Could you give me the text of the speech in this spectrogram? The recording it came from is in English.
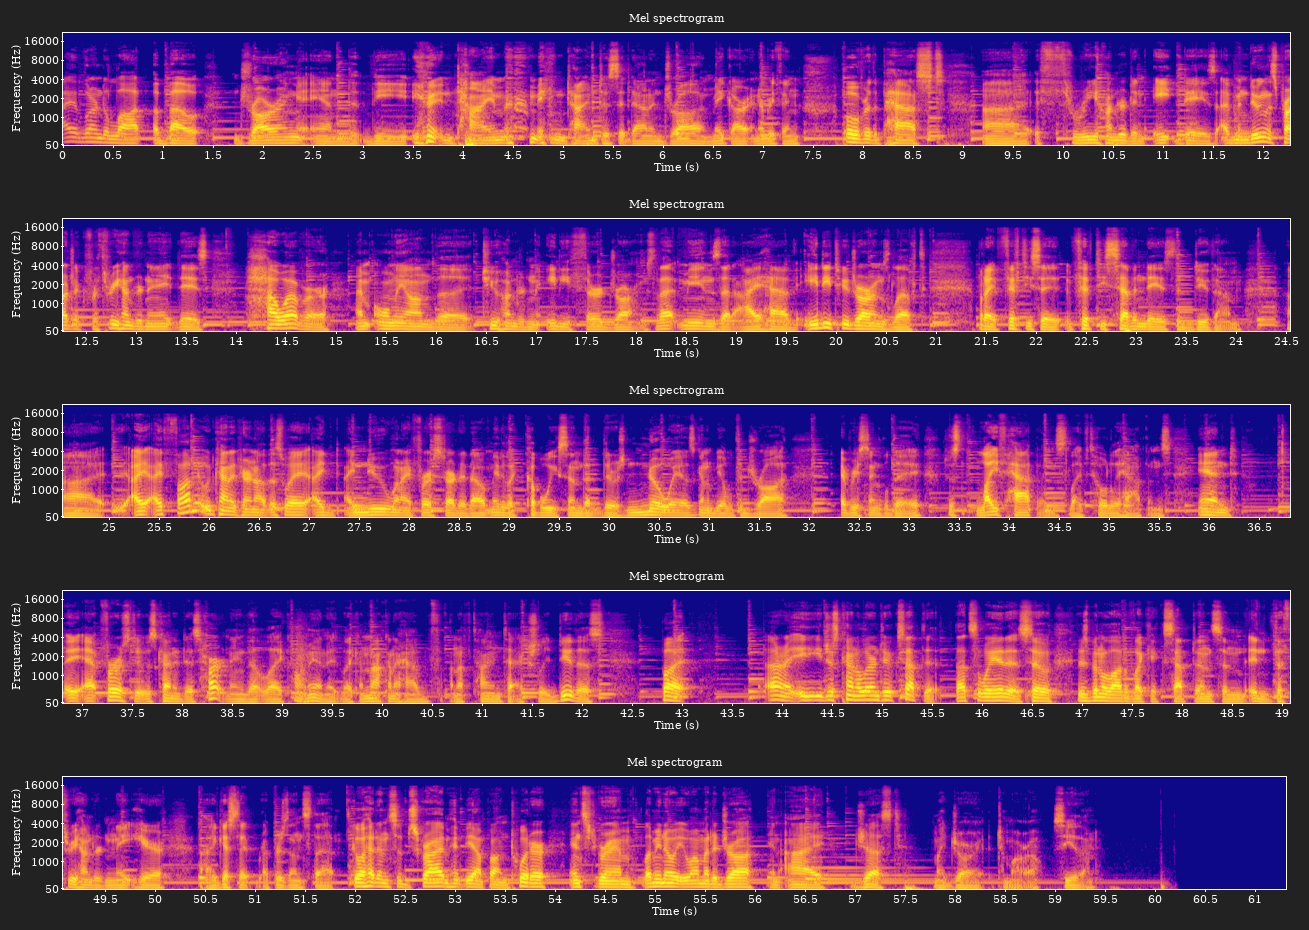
I have learned a lot about drawing and the in time, making time to sit down and draw and make art and everything over the past uh, 308 days. I've been doing this project for 308 days. However, I'm only on the 283rd drawing. So that means that I have 82 drawings left, but I have 50, 57 days to do them. Uh, I, I, thought it would kind of turn out this way. I, I knew when I first started out, maybe like a couple weeks in, that there was no way I was going to be able to draw every single day. Just life happens. Life totally happens. And at first, it was kind of disheartening that like, oh man, it, like I'm not going to have enough time to actually do this. But I don't know, you just kind of learn to accept it. That's the way it is. So there's been a lot of like acceptance and in the 308 here, uh, I guess that represents that. Go ahead and subscribe, hit me up on Twitter, Instagram. Let me know what you want me to draw, and I just might draw it tomorrow. See you then.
